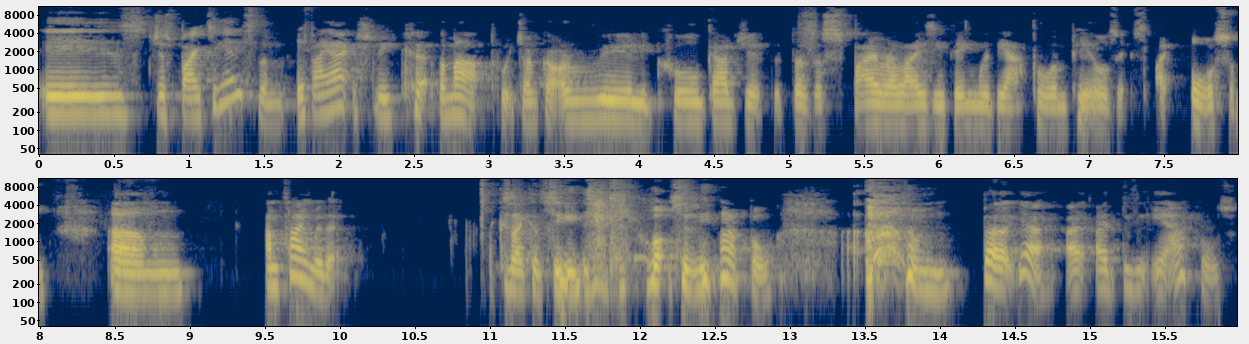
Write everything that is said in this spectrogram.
is just biting into them. If I actually cut them up, which I've got a really cool gadget that does a spiralizy thing with the apple and peels, it's like awesome. Um, I'm fine with it because I can see exactly what's in the apple. Um, but yeah, I, I, didn't eat apples.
